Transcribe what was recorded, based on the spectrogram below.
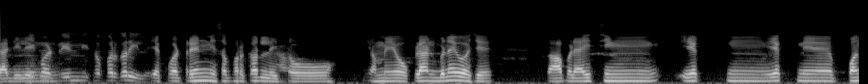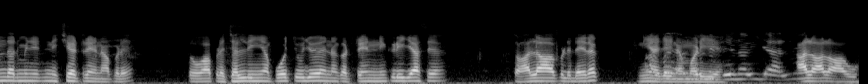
ગાડી લઈને ટ્રેનની સફર કરી લઈએ એકવાર ટ્રેનની સફર કરી લઈ તો અમે એવો પ્લાન બનાવ્યો છે. તો આપણે આઈ થિંક એક એક ને પંદર મિનિટની છે ટ્રેન આપણે. તો આપણે જલ્દી અહીંયા પહોંચવું જોઈએ નકર ટ્રેન નીકળી જશે. તો હાલો આપણે ડાયરેક્ટ ત્યાં જઈને મળીએ. હાલ. હાલો આવું.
